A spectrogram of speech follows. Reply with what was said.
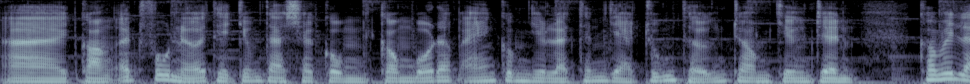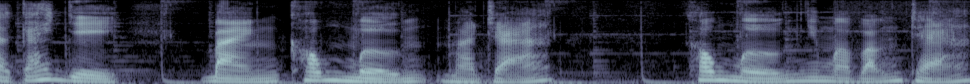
À, còn ít phút nữa thì chúng ta sẽ cùng công bố đáp án cũng như là thính giả trúng thưởng trong chương trình. Không biết là cái gì bạn không mượn mà trả, không mượn nhưng mà vẫn trả.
